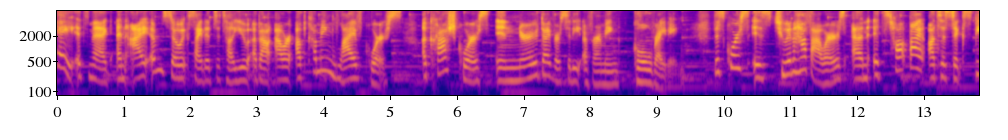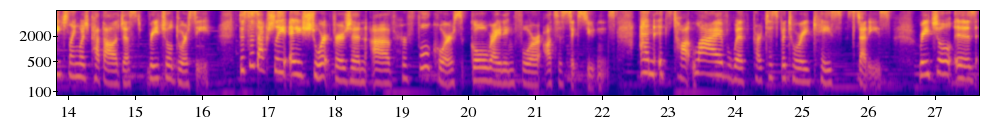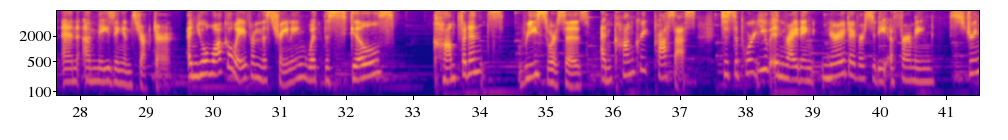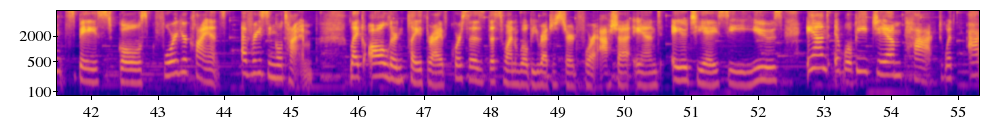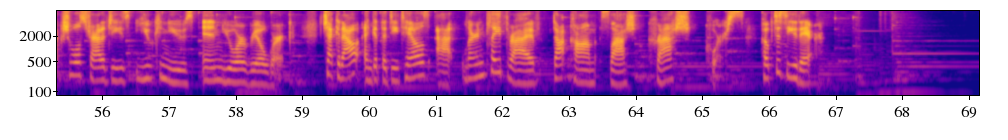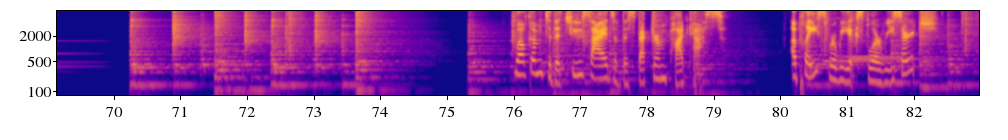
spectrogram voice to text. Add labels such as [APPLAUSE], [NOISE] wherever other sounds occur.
Hey, it's Meg, and I am so excited to tell you about our upcoming live course, a crash course in neurodiversity affirming goal writing. This course is two and a half hours, and it's taught by autistic speech language pathologist Rachel Dorsey. This is actually a short version of her full course, Goal Writing for Autistic Students, and it's taught live with participatory case studies. Rachel is an amazing instructor and you'll walk away from this training with the skills, confidence, resources, and concrete process to support you in writing neurodiversity affirming, strengths based goals for your clients every single time. Like all Learn, Play, Thrive courses, this one will be registered for ASHA and AOTA CEUs, and it will be jam packed with actual strategies you can use in your real work. Check it out and get the details at learnplaythrive.com slash crash course. Hope to see you there. Welcome to the Two Sides of the Spectrum podcast, a place where we explore research,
